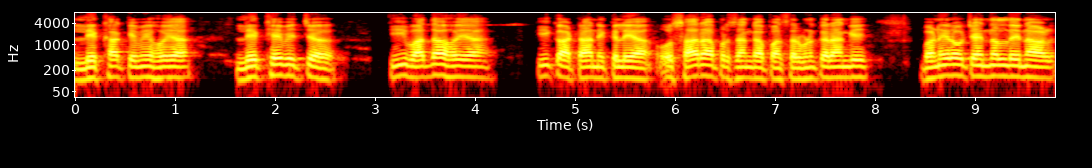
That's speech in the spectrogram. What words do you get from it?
ਲੇਖਾ ਕਿਵੇਂ ਹੋਇਆ, ਲੇਖੇ ਵਿੱਚ ਕੀ ਵਾਧਾ ਹੋਇਆ, ਕੀ ਘਾਟਾ ਨਿਕਲਿਆ, ਉਹ ਸਾਰਾ ਪ੍ਰਸੰਗ ਆਪਾਂ ਸਰਵਣ ਕਰਾਂਗੇ। ਬਣੇ ਰਹੋ ਚੈਨਲ ਦੇ ਨਾਲ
